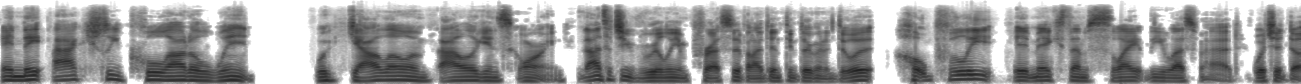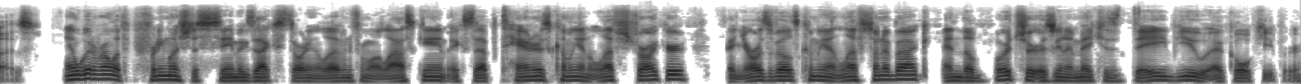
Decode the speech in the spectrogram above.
and they actually pull out a win with Gallo and Balogun scoring. That's actually really impressive, and I didn't think they're going to do it. Hopefully, it makes them slightly less mad, which it does. And we're going to run with pretty much the same exact starting 11 from our last game, except Tanner's coming in at left striker, Van Yarsveld's coming in at left center back, and the Butcher is going to make his debut at goalkeeper.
